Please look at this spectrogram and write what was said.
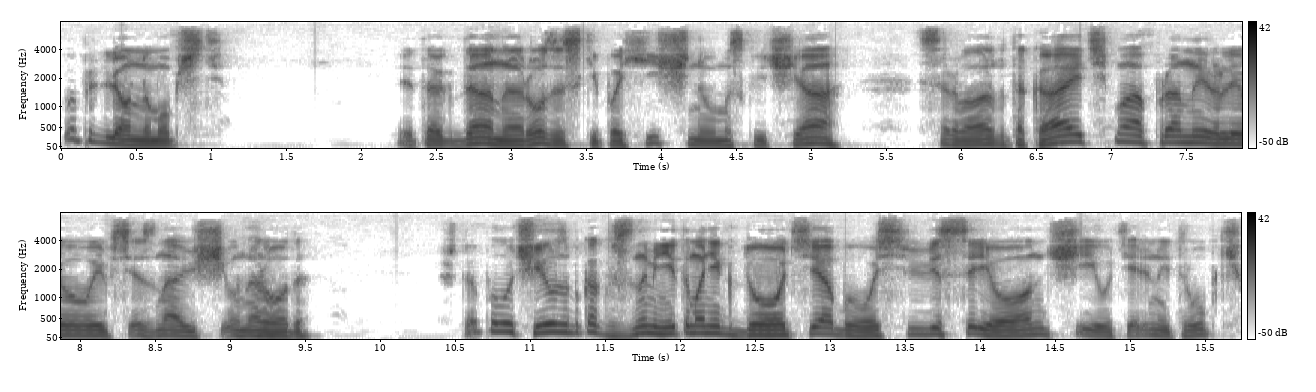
в определенном обществе. И тогда на розыске похищенного москвича сорвалась бы такая тьма пронырливого и всезнающего народа, что получилось бы как в знаменитом анекдоте об Иосифе Виссарионовиче и утерянной трубке.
